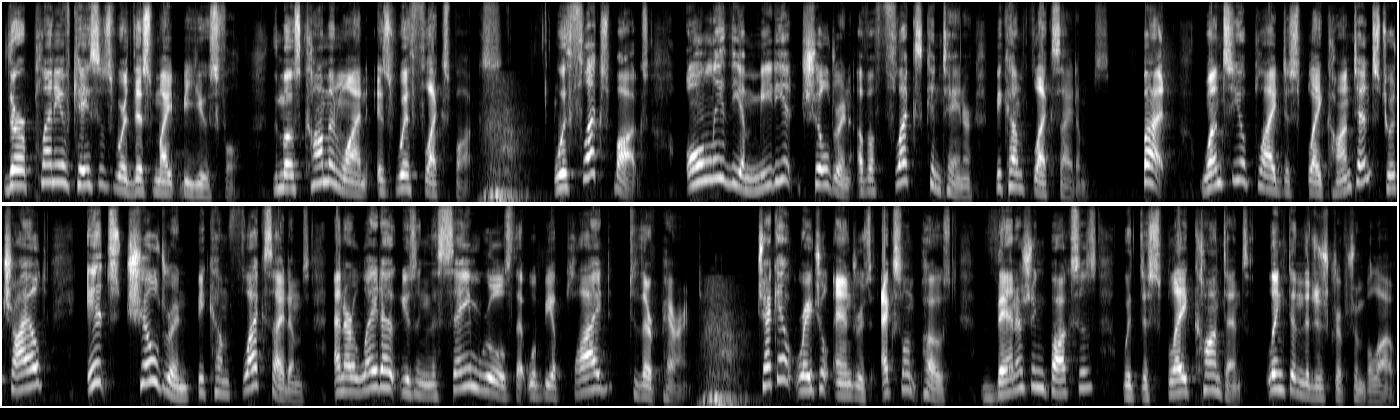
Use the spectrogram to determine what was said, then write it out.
There are plenty of cases where this might be useful. The most common one is with Flexbox. With Flexbox, only the immediate children of a Flex container become Flex items. But once you apply display contents to a child, its children become flex items and are laid out using the same rules that will be applied to their parent. Check out Rachel Andrew's excellent post, Vanishing Boxes with Display Contents, linked in the description below.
